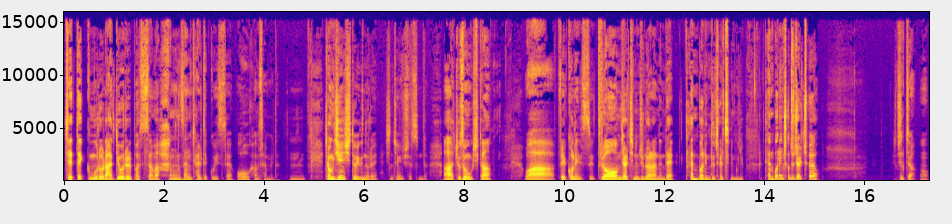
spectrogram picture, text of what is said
재택근무로 라디오를 벗삼아 항상 잘 듣고 있어요. 오, 감사합니다. 음, 정지은 씨도 이 노래 신청해 주셨습니다. 아, 조성욱 씨가 와, 필 콜린스 드럼 잘 치는 줄 알았는데 탬버린도 잘 치는군요. 탬버린 저도 잘 쳐요. 진짜. 어.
